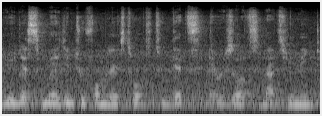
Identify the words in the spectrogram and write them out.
You're just merging two formulas to, to get a result that you need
